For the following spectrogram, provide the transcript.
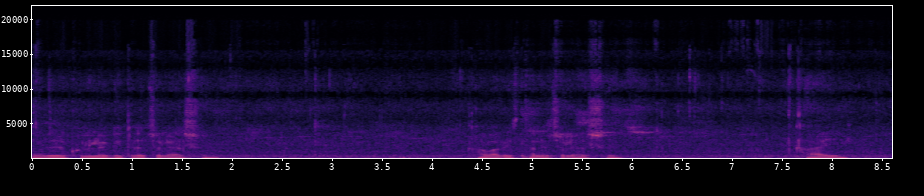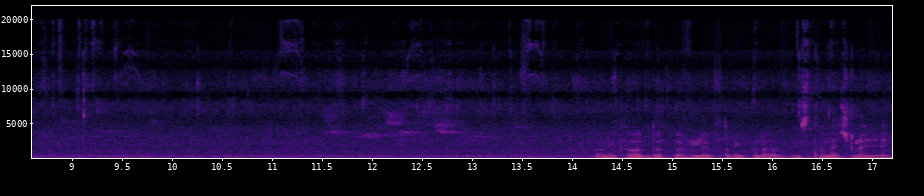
দরজা খুললে ভিতরে চলে আসে। খাবার স্থানে চলে আসে। খাই। পানি খাওয়ার দরকার হলে পানি খাওয়ার স্থানে চলে যাই।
